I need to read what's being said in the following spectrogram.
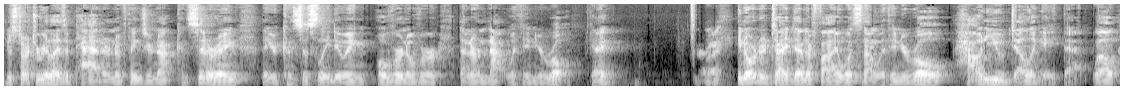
you'll start to realize a pattern of things you're not considering that you're consistently doing over and over that are not within your role. Okay. Right. In order to identify what's not within your role, how do you delegate that? Well,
